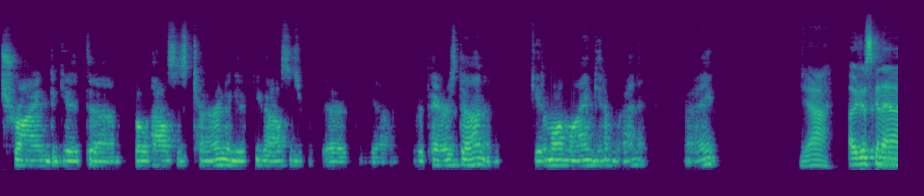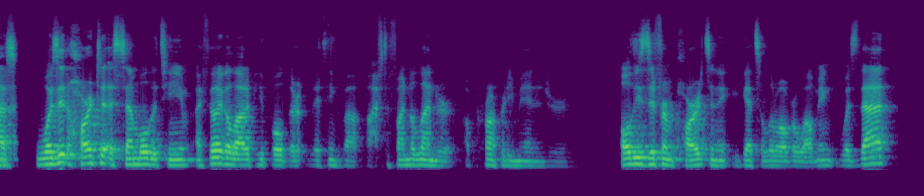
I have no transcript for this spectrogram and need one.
trying to get um, both houses turned and get a few houses uh, the uh, repairs done and get them online, get them rented, right? yeah. i was just going to ask was it hard to assemble the team i feel like a lot of people they're- they think about i have to find a lender a property manager all these different parts and it gets a little overwhelming. Was that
